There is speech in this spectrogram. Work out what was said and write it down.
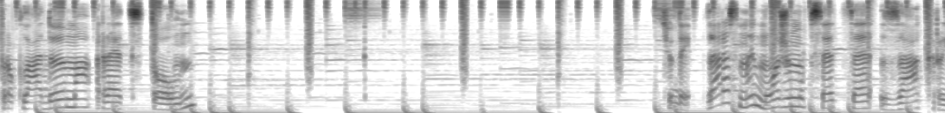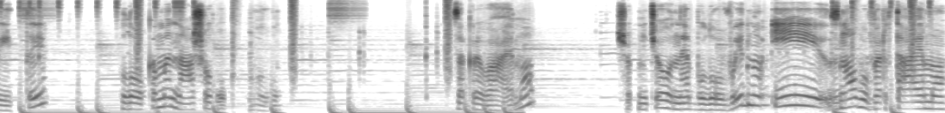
прокладуємо redstone сюди. Зараз ми можемо все це закрити блоками нашого полу. Закриваємо, щоб нічого не було видно, і знову вертаємо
